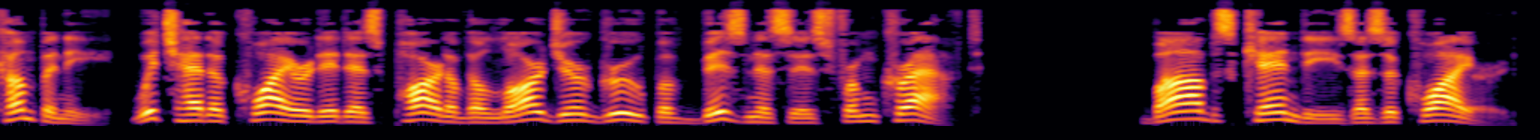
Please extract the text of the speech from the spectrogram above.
Company, which had acquired it as part of a larger group of businesses from Kraft. Bob's Candies is acquired.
